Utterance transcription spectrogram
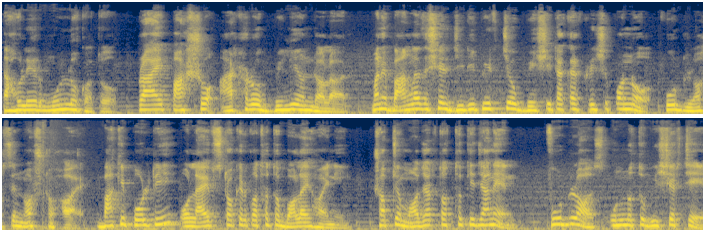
তাহলে এর মূল্য কত? প্রায় পাঁচশো আঠারো বিলিয়ন ডলার। মানে বাংলাদেশের জিডিপির চেয়েও বেশি টাকার কৃষিপণ্য ফুড লসে নষ্ট হয়। বাকি পোলট্রি ও লাইভ স্টকের কথা তো বলাই হয়নি। সবচেয়ে মজার তথ্য কি জানেন? ফুড লস উন্নত বিশ্বের চেয়ে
